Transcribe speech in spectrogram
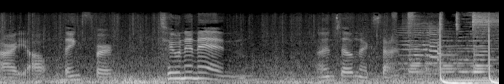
All right, y'all. Thanks for tuning in. Until next time.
